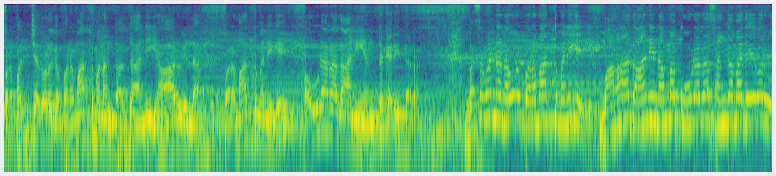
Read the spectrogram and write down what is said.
ಪ್ರಪಂಚದೊಳಗೆ ಪರಮಾತ್ಮನಂತ ದಾನಿ ಯಾರೂ ಇಲ್ಲ. ಪರಮಾತ್ಮನಿಗೆ ಔಡರ ದಾನಿ ಅಂತ ಕರೀತಾರೆ. ಬಸವಣ್ಣನವರು ಪರಮಾತ್ಮನಿಗೆ ಮಹಾದಾನಿ ನಮ್ಮ ಕೂಡಲ ಸಂಗಮ ದೇವರು.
